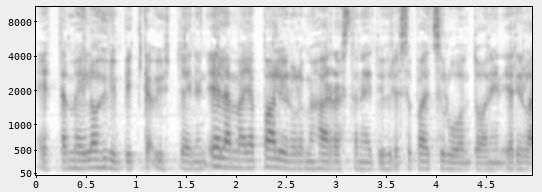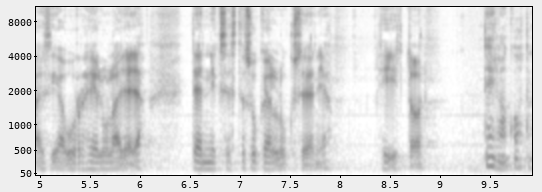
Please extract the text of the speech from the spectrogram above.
että meillä on hyvin pitkä yhteinen elämä ja paljon olemme harrastaneet yhdessä paitsi luontoa, niin erilaisia urheilulajeja tenniksestä sukellukseen ja hiihtoon. Teillä on kohta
